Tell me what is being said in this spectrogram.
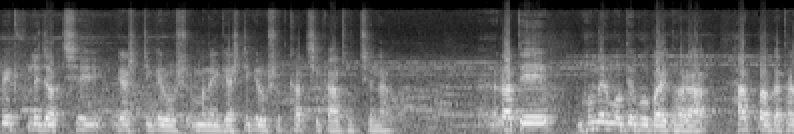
পেট ফুলে যাচ্ছে, গ্যাস্ট্রিকের ওষুধ মানে গ্যাস্ট্রিকের ওষুধ খাচ্ছি, কাজ হচ্ছে না, রাতে ঘুমের মধ্যে বোবায় ধরা হাত পা ব্যথা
